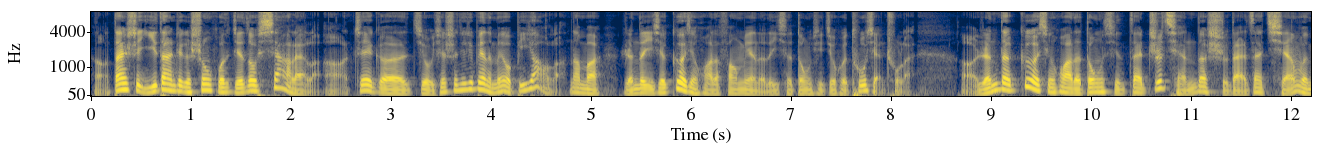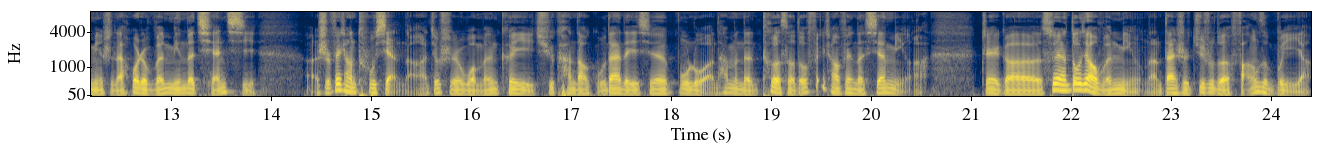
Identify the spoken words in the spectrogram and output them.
啊，但是，一旦这个生活的节奏下来了啊，这个有些事情就变得没有必要了。那么，人的一些个性化的方面的的一些东西就会凸显出来啊。人的个性化的东西，在之前的时代，在前文明时代或者文明的前期，呃，是非常凸显的啊。就是我们可以去看到古代的一些部落，他们的特色都非常非常的鲜明啊。这个虽然都叫文明呢，但是居住的房子不一样。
